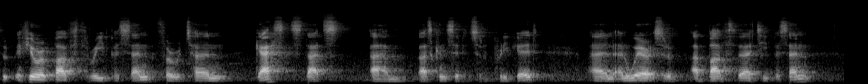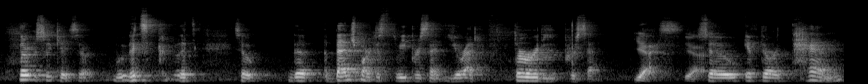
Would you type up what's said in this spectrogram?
th- if you're above three percent for return guests, that's um, that's considered sort of pretty good, and and we're at sort of above thirty percent. Okay, so let's let's so the benchmark is 3%, you're at 30%. Yes, yeah. So if there are 10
